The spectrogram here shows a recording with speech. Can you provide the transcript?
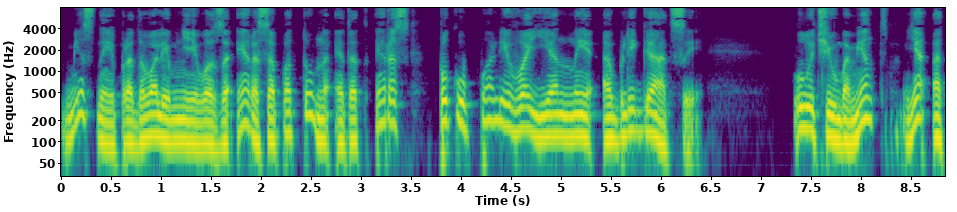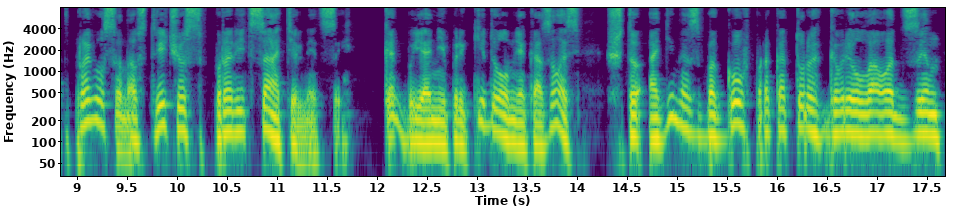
Местные продавали мне его за Эрос, а потом на этот Эрос покупали военные облигации. Улучив момент, я отправился на встречу с прорицательницей. Как бы я ни прикидывал, мне казалось, что один из богов, про которых говорил Лао Цзин,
